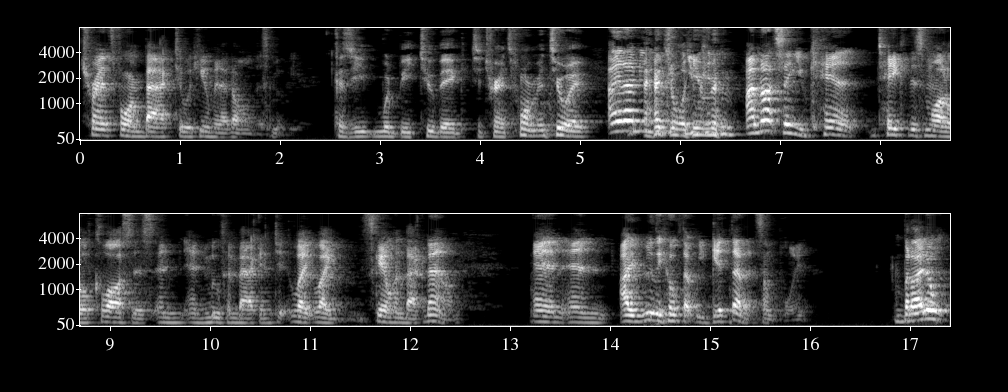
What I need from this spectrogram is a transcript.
transform back to a human at all in this movie. Because he would be too big to transform into a. And I mean, you Actual can- you can- human. I'm not saying you can't take this model of Colossus and, and move him back into like like scale him back down, and and I really hope that we get that at some point. But I don't.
